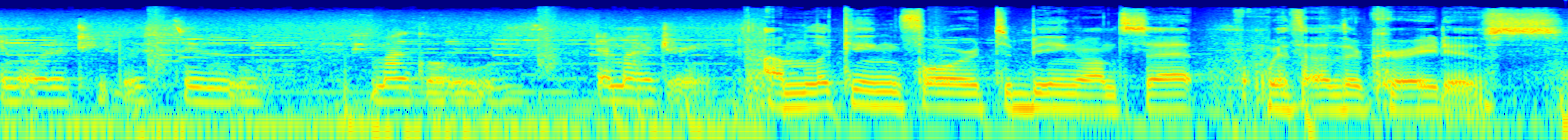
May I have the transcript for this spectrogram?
in order to pursue my goals and my dreams. I'm looking forward to being on set with other creatives.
